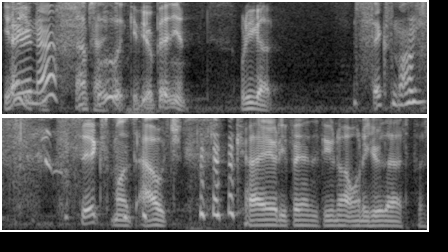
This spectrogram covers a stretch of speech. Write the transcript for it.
Yeah, Fair you can. enough. Absolutely. Give your opinion. What do you got? Six months. Six months. Ouch. Coyote fans do not want to hear that. But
